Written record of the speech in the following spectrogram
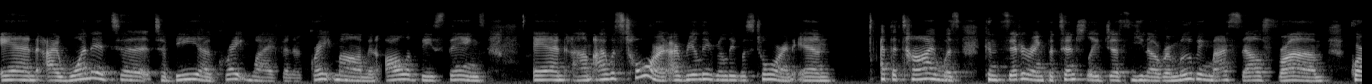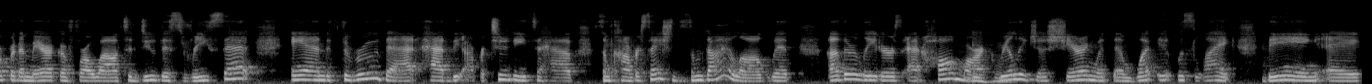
And I wanted to, to be a great wife and a great mom and all of these things. And um, I was torn. I really, really was torn. And at the time was considering potentially just you know removing myself from corporate america for a while to do this reset and through that had the opportunity to have some conversations some dialogue with other leaders at hallmark mm-hmm. really just sharing with them what it was like being a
